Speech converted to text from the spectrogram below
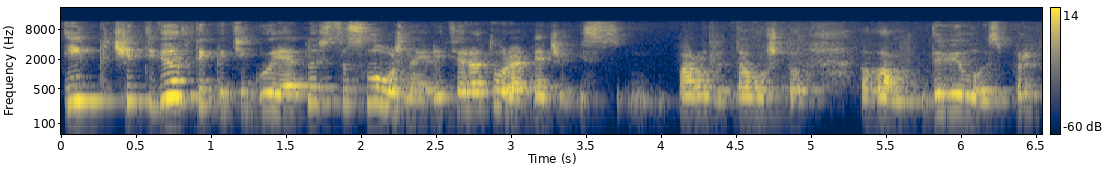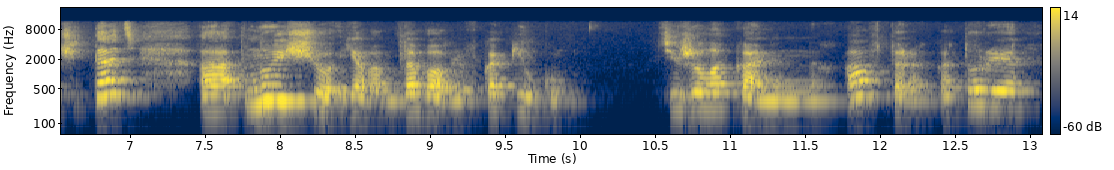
И к четвертой категории относится сложная литература, опять же, из породы того, что вам довелось прочитать. А, но еще я вам добавлю в копилку тяжелокаменных авторов, которые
